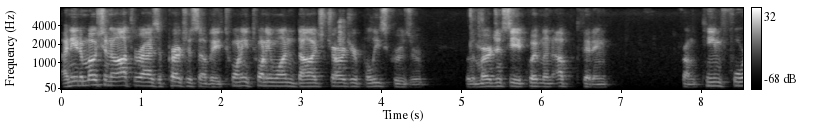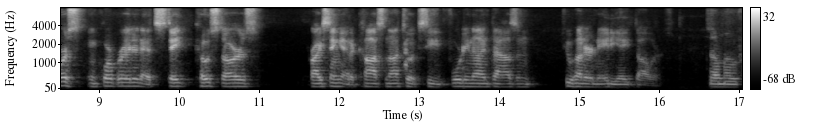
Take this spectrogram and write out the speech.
I need a motion to authorize the purchase of a 2021 Dodge Charger Police Cruiser with emergency equipment upfitting from Team Force Incorporated at State COSTARS pricing at a cost not to exceed forty-nine thousand two hundred and eighty-eight dollars. So move.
